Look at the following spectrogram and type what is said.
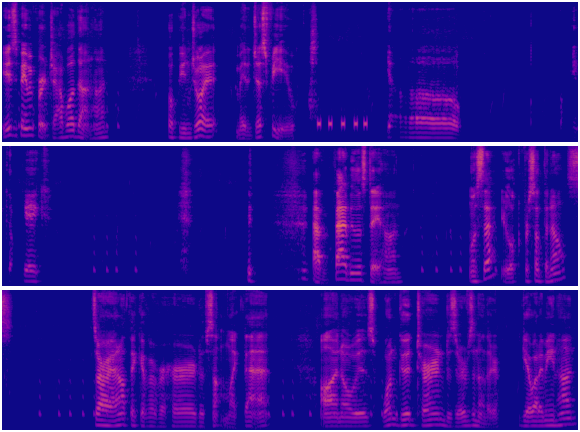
Here's a payment for a job well done, hon. Hope you enjoy it. Made it just for you. Yo. Cupcake. Have a fabulous day, hon. What's that? You're looking for something else? Sorry, I don't think I've ever heard of something like that. All I know is one good turn deserves another. You get what I mean, hon?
